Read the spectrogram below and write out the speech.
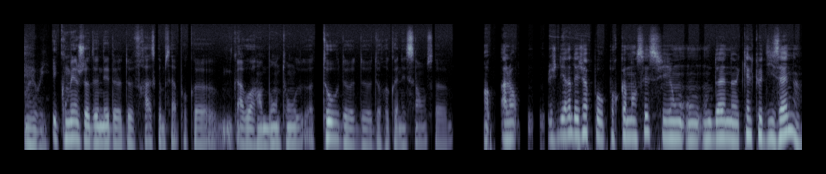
oui, oui. Et combien je dois donner de, phrases comme ça pour que, avoir un bon ton, taux de, de reconnaissance alors, je dirais déjà pour, pour commencer, si on, donne quelques dizaines,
